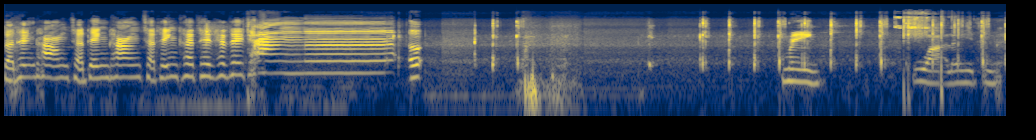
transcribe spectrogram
ฉะเทงทางฉะเทงทางฉะเทงทางเทงทางเทงทางเออไม่งว่าเลยจริงเลย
